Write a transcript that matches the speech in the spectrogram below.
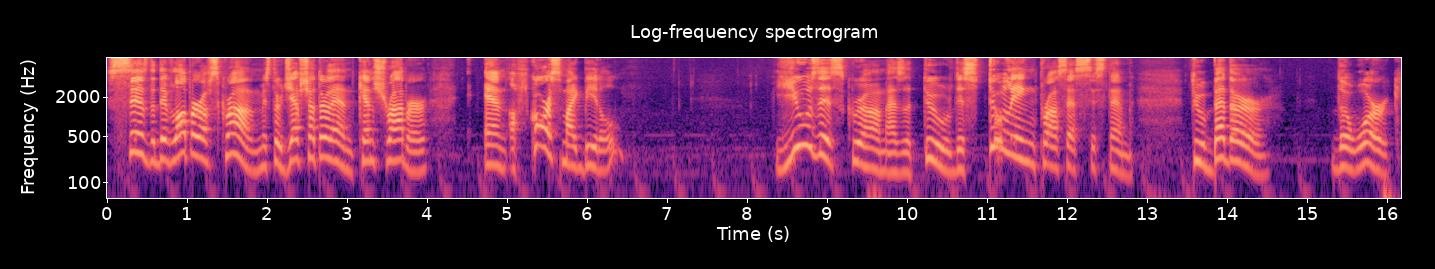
Since the developer of Scrum, Mr. Jeff Sutherland, Ken Schwaber, and of course Mike Beedle, uses Scrum as a tool, this tooling process system, to better the work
